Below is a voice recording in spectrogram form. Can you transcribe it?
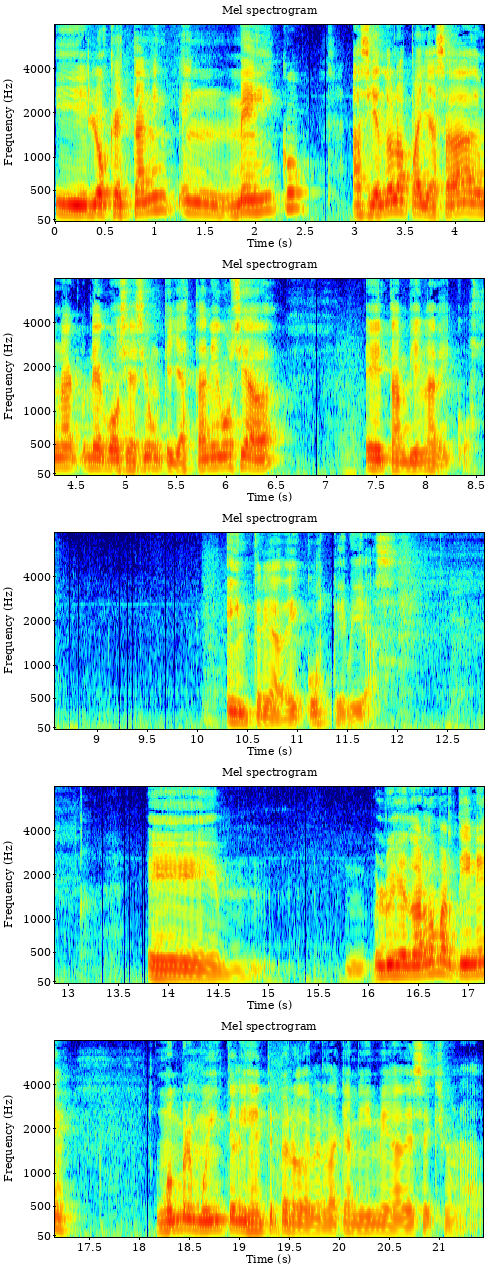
Y los que están en, en México haciendo la payasada de una negociación que ya está negociada, también adecos entre adecos te veas. Eh, Luis Eduardo Martínez, un hombre muy inteligente, pero de verdad que a mí me ha decepcionado.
